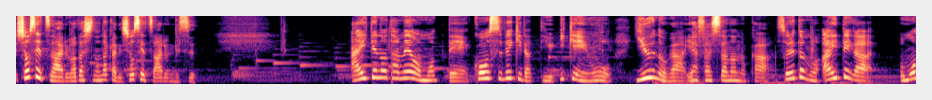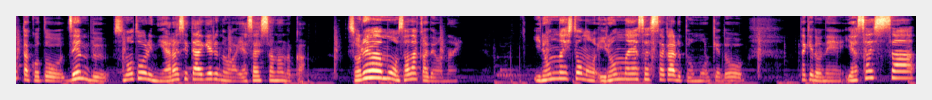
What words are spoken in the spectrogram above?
諸説ある私の中で諸説あるんです。相手のためを思ってこうすべきだっていう意見を言うのが優しさなのかそれとも相手が思ったことを全部その通りにやらせてあげるのが優しさなのかそれはもう定かではない。いろんな人のいろんな優しさがあると思うけどだけどね優しさ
